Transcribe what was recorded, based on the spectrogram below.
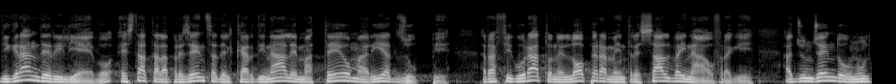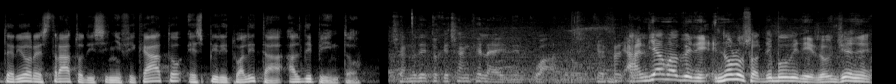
Di grande rilievo è stata la presenza del cardinale Matteo Maria Zuppi, raffigurato nell'opera mentre salva i naufraghi, aggiungendo un ulteriore strato di significato e spiritualità al dipinto. Ci hanno detto che c'è anche lei nel quadro. Andiamo a vedere, non lo so, devo vederlo. In genere,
